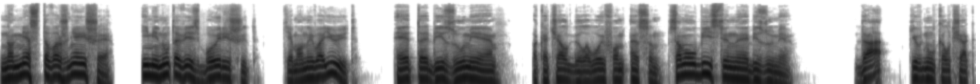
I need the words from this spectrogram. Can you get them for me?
Но место важнейшее, и минута весь бой решит. Тем он и воюет. «Это безумие», — покачал головой фон Эссен. «Самоубийственное безумие». «Да», — кивнул Колчак.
